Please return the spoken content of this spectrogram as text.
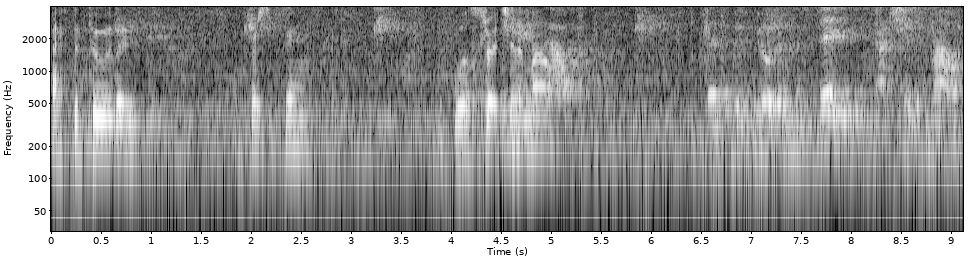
After two days, first game, we'll stretching them out. Let's been fielding a mistake. Gotta shake them out.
